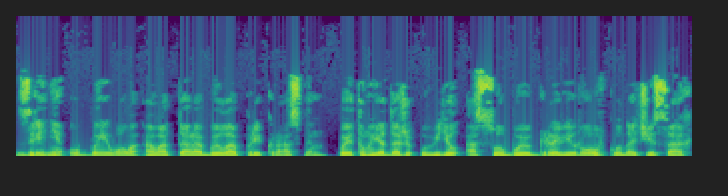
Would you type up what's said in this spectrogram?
Зрение у боевого аватара было прекрасным, поэтому я даже увидел особую гравировку на часах.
